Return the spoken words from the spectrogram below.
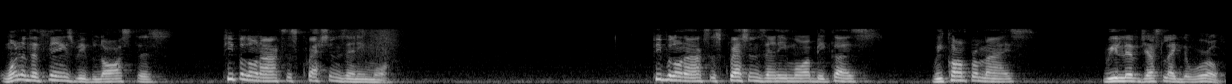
one of the things we've lost is people don't ask us questions anymore. People don't ask us questions anymore because we compromise. We live just like the world.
